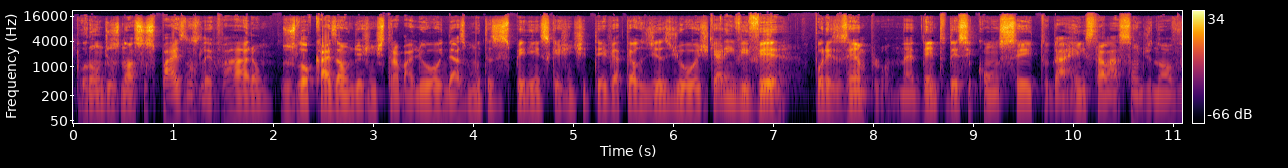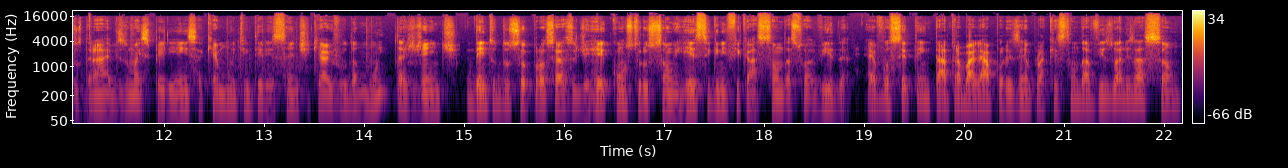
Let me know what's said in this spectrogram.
Por onde os nossos pais nos levaram, dos locais aonde a gente trabalhou e das muitas experiências que a gente teve até os dias de hoje. Querem viver por exemplo, né, dentro desse conceito da reinstalação de novos drives, uma experiência que é muito interessante que ajuda muita gente dentro do seu processo de reconstrução e ressignificação da sua vida, é você tentar trabalhar, por exemplo, a questão da visualização.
